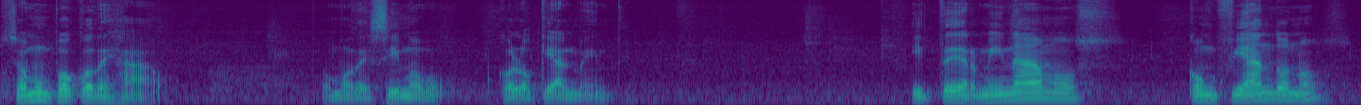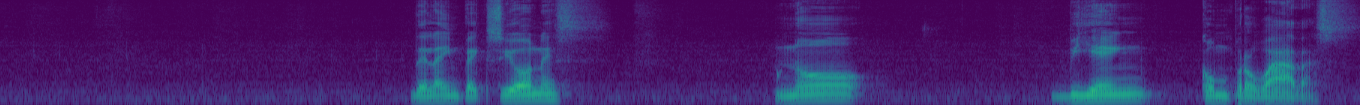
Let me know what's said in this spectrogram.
Somos un poco dejados, como decimos coloquialmente. Y terminamos confiándonos de las inspecciones no bien comprobadas.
